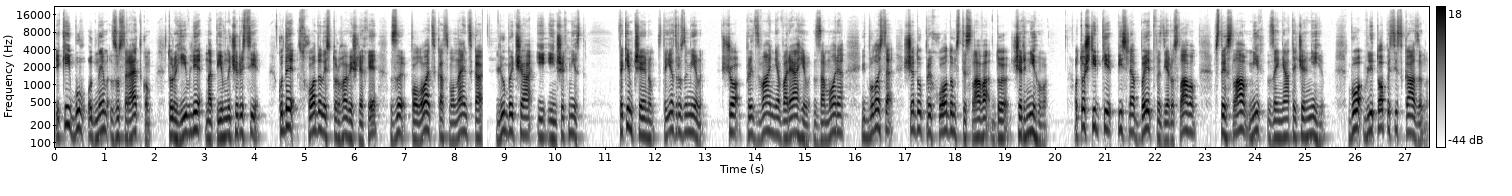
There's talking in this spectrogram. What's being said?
який був одним з осередком торгівлі на півночі Росії, куди сходились торгові шляхи з Полоцька, Смоленська, Любича і інших міст. Таким чином стає зрозумілим, що призвання варягів за моря відбулося ще до приходу Мстислава до Чернігова. Отож тільки після битви з Ярославом Мстислав міг зайняти Чернігів, бо в літописі сказано,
